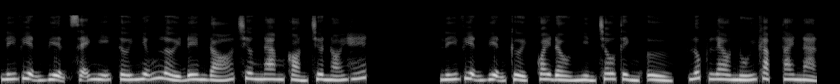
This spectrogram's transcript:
Lý Viện Viện sẽ nghĩ tới những lời đêm đó Trương Nam còn chưa nói hết. Lý Viện Viện cười quay đầu nhìn Châu Tình ừ, lúc leo núi gặp tai nạn.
